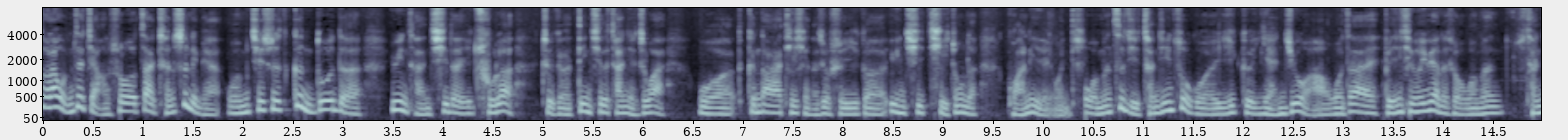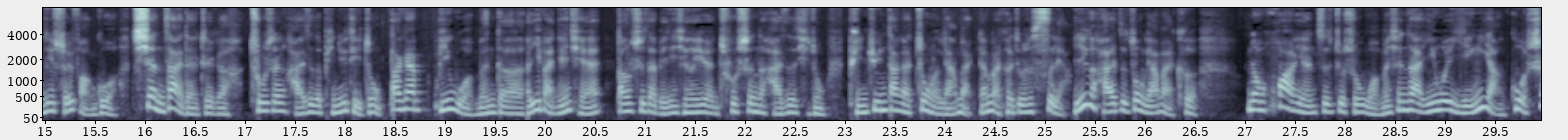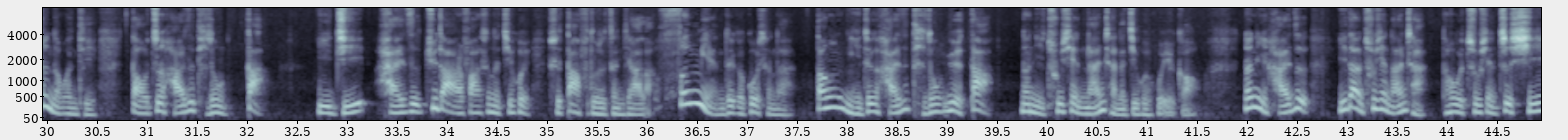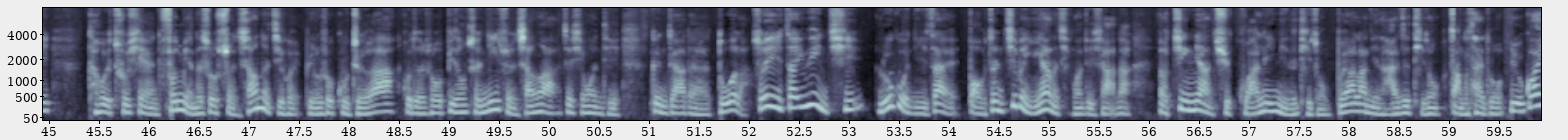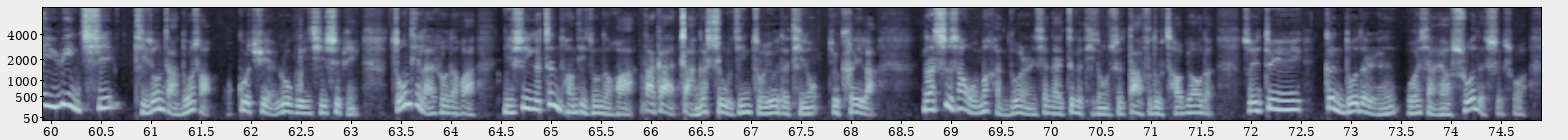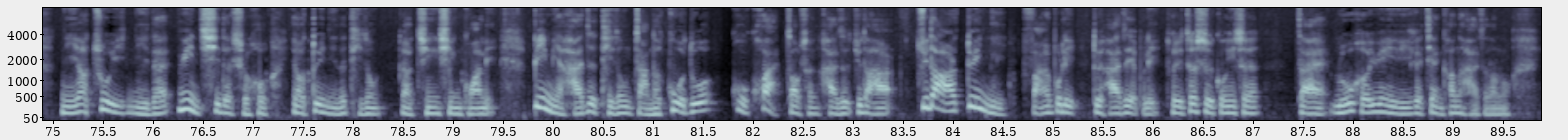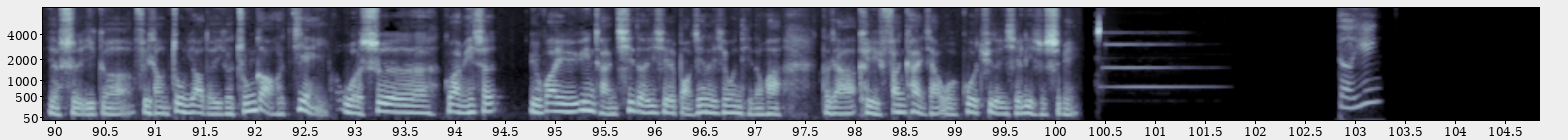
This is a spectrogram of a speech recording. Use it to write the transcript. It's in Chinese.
过头来，我们在讲说，在城市里面，我们其实更多的孕产期的，除了这个定期的产检之外，我跟大家提醒的就是一个孕期体重的管理的一个问题。我们自己曾经做过一个研究啊，我在北京协和医院的时候，我们曾经随访过现在的这个出生孩子的平均体重，大概比我们的一百年前当时在北京协和医院出生的孩子的体重平均大概重了两百两百克，就是四两，一个孩子重两百克。那么换而言之，就是我们现在因为营养过剩的问题，导致孩子体重大，以及孩子巨大而发生的机会是大幅度的增加了。分娩这个过程呢，当你这个孩子体重越大，那你出现难产的机会会越高。那你孩子一旦出现难产，他会出现窒息。他会出现分娩的时候损伤的机会，比如说骨折啊，或者说臂中神经损伤啊，这些问题更加的多了。所以在孕期，如果你在保证基本营养的情况底下，那要尽量去管理你的体重，不要让你的孩子体重长得太多。有关于孕期体重长多少，我过去也录过一期视频。总体来说的话，你是一个正常体重的话，大概长个十五斤左右的体重就可以了。那事实上，我们很多人现在这个体重是大幅度超标的，所以对于更多的人，我想要说的是，说你要注意你的孕期的时候，要对你的体重要精心管理，避免孩子体重长得过多过快，造成孩子巨大儿，巨大儿对你反而不利，对孩子也不利。所以这是龚医生在如何孕育一个健康的孩子当中，也是一个非常重要的一个忠告和建议。我是郭万明生。有关于孕产期的一些保健的一些问题的话，大家可以翻看一下我过去的一些历史视频。抖音。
